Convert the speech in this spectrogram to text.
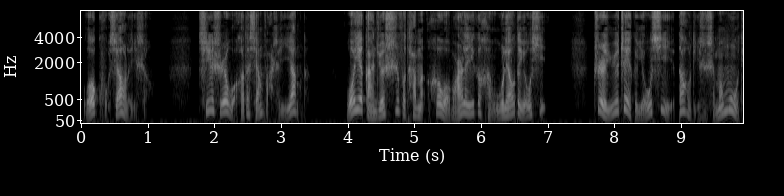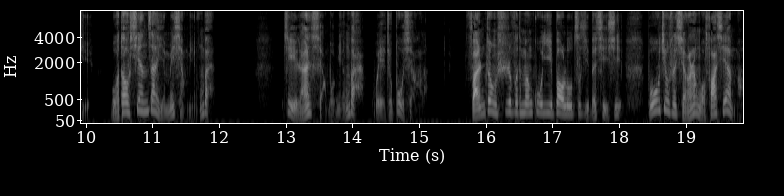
我苦笑了一声，其实我和他想法是一样的，我也感觉师傅他们和我玩了一个很无聊的游戏。至于这个游戏到底是什么目的，我到现在也没想明白。既然想不明白，我也就不想了。反正师傅他们故意暴露自己的气息，不就是想让我发现吗？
